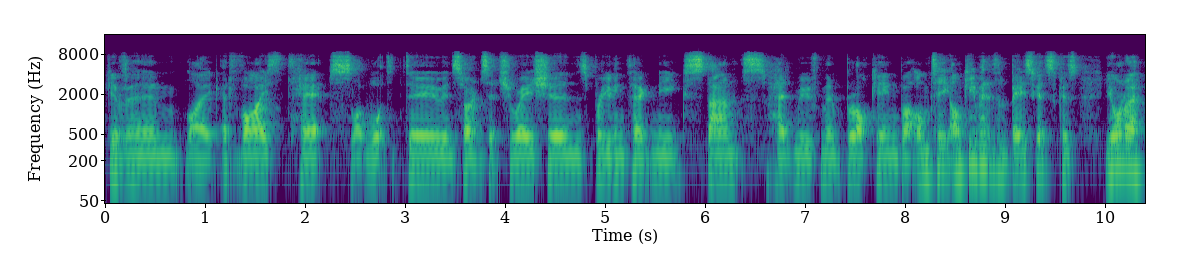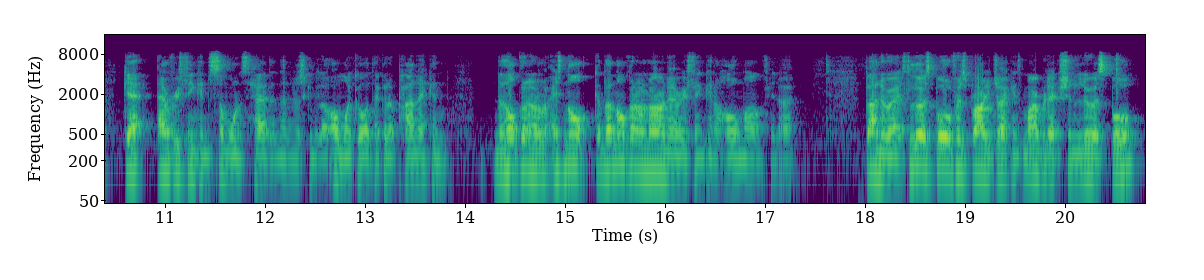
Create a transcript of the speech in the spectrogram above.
giving him like advice, tips, like what to do in certain situations, breathing techniques, stance, head movement, blocking. But I'm te- I'm keeping it to the basics because you want to get everything in someone's head, and then they're just gonna be like, oh my god, they're gonna panic, and they're not gonna. It's not. They're not gonna learn everything in a whole month, you know. But anyways, Lewis Ball versus Bradley Jenkins. My prediction: Lewis Ball.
